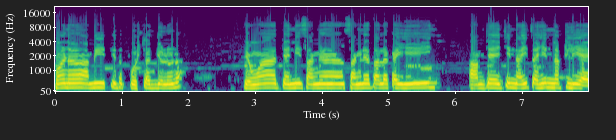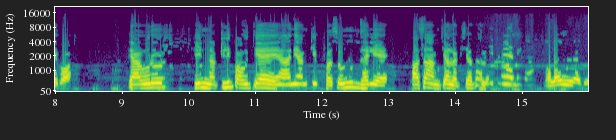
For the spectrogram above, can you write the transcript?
पण आम्ही तिथं पोस्टात गेलो ना तेव्हा त्यांनी सांग सांगण्यात आलं का ही आमच्या याची नाहीच आहे नकली आहे बा त्यावरून ही नकली पावती आहे आणि आमची फसवणूक झाली आहे असं आमच्या लक्षात आलं. मिळाली का मलाही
